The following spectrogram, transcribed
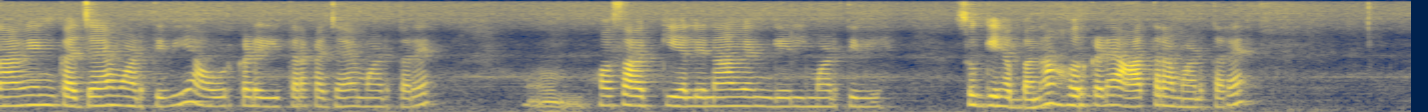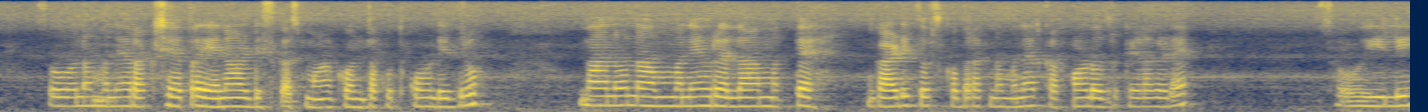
ನಾವು ಹೆಂಗೆ ಕಜ್ಜಾಯ ಮಾಡ್ತೀವಿ, ಅವ್ರ ಕಡೆ ಈ ಥರ ಕಜ್ಜಾಯ ಮಾಡ್ತಾರೆ. ಹೊಸ ಅಕ್ಕಿಯಲ್ಲಿ ನಾವು ಹೆಂಗೆ ಇಲ್ಲಿ ಮಾಡ್ತೀವಿ? ಸುಗ್ಗಿ ಹಬ್ಬನ, ಅವ್ರ ಕಡೆ ಆ ಥರ ಮಾಡ್ತಾರೆ. ಸೊ ನಮ್ಮ ಮನೆಯವ್ರ ಅಕ್ಷಯ ಹತ್ರ ಏನೋ ಡಿಸ್ಕಸ್ ಮಾಡ್ಕೊತ ಕೂತ್ಕೊಂಡಿದ್ರು. ನಾನು ನಮ್ಮ ಮನೆಯವರೆಲ್ಲ ಮತ್ತೆ ಗಾಡಿ ತೋರಿಸ್ಕೊಬರಕ್ಕೆ ನಮ್ಮ ಮನೆಯವ್ರು ಕರ್ಕೊಂಡೋದ್ರು ಕೆಳಗಡೆ. ಸೊ ಇಲ್ಲಿ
